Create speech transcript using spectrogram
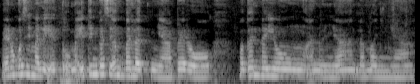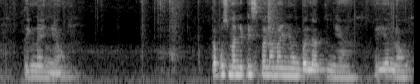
Meron kasi maliit oh. Maitim kasi ang balat niya, pero maganda yung ano niya, laman niya. Tingnan niyo. Tapos manipis pa naman yung balat niya. Ayan o.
